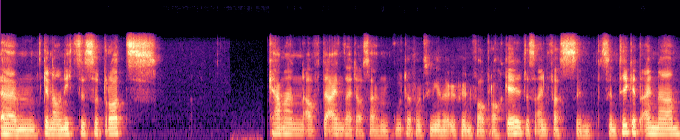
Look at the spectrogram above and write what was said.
Ähm, genau, nichtsdestotrotz kann man auf der einen Seite auch sagen, ein guter, funktionierender ÖPNV braucht Geld. Das einfachste sind, sind Ticketeinnahmen.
